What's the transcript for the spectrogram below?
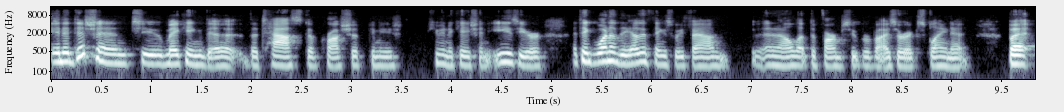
in addition to making the, the task of cross-shift commu communication easier, I think one of the other things we found, and I'll let the farm supervisor explain it, but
